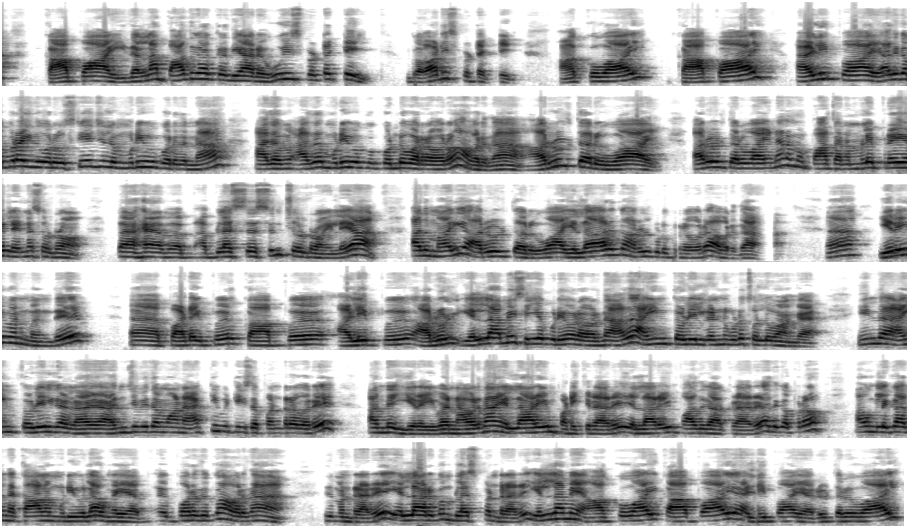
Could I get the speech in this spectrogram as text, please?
காப்பாய் இதெல்லாம் பாதுகாக்கிறது யாரு? Who is protecting god is protecting ஆக்குவாய் காப்பாய் அழிப்பாய். அதுக்கப்புறம் இது ஒரு ஸ்டேஜில் முடிவுக்கு வருதுன்னா அதை அதை முடிவுக்கு கொண்டு வர்றவரும் அவர் தான் அருள் தருவாய். அருள் தருவாய்னா நம்ம பார்த்தோம் நம்மளே ப்ரேயர்ல என்ன சொல்றோம்? பிளஸஸ்ன்னு சொல்றோம் இல்லையா? அது மாதிரி அருள் தருவா. எல்லாருக்கும் அருள் கொடுக்கிறவர் அவர் தான் இறைவன் வந்து படைப்பு காப்பு அழிப்பு அருள் எல்லாமே செய்யக்கூடியவர் அவர் தான் அது ஐந்தொழில்கள்னு கூட சொல்லுவாங்க. இந்த ஐந்தொழில்கள் அஞ்சு விதமான ஆக்டிவிட்டிஸை பண்றவர் அந்த இறைவன். அவர் தான் எல்லாரையும் படைக்கிறாரு எல்லாரையும் பாதுகாக்கிறாரு. அதுக்கப்புறம் அவங்களுக்கு அந்த காலம் முடிவில் அவங்க போறதுக்கும் அவர் தான் இது பண்றாரு. எல்லாருக்கும் பிளஸ் பண்றாரு. எல்லாமே ஆக்குவாய் காப்பாய் அழிப்பாய் அருள் தருவாய்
